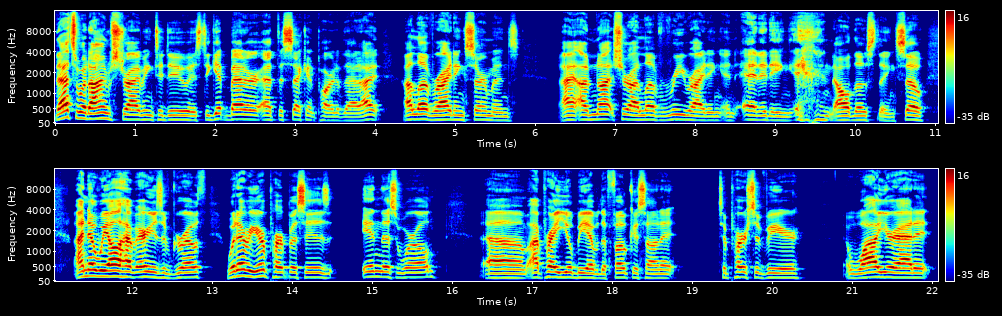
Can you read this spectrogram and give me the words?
that's what I'm striving to do is to get better at the second part of that. I I love writing sermons I, I'm not sure I love rewriting and editing and all those things. So I know we all have areas of growth. Whatever your purpose is in this world, um, I pray you'll be able to focus on it, to persevere. And While you're at it,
